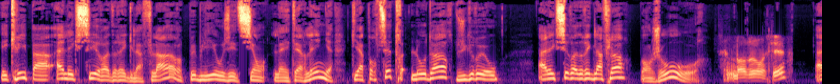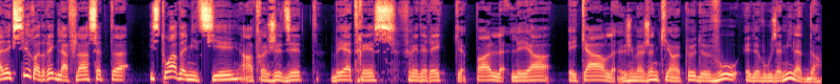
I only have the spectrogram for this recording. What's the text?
écrit par Alexis Rodrigue Lafleur, publié aux éditions L'Interligne, qui a pour titre L'odeur du gruau. Alexis Rodrigue Lafleur, bonjour. Bonjour, monsieur. Alexis Rodrigue Lafleur, cette histoire d'amitié entre Judith, Béatrice, Frédéric, Paul, Léa et Karl, j'imagine qu'il y a un peu de vous et de vos amis là-dedans.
